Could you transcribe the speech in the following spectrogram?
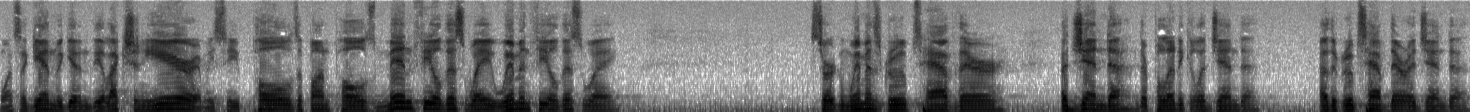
Once again, we get into the election year and we see polls upon polls. Men feel this way, women feel this way. Certain women's groups have their agenda, their political agenda. Other groups have their agenda.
